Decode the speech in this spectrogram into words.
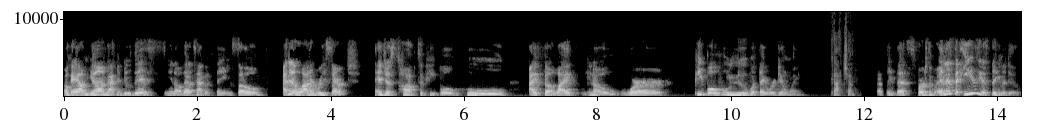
okay, I'm young, I can do this, you know, that type of thing. So I did a lot of research and just talked to people who I felt like, you know, were people who knew what they were doing. Gotcha. I think that's first and and it's the easiest thing to do.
